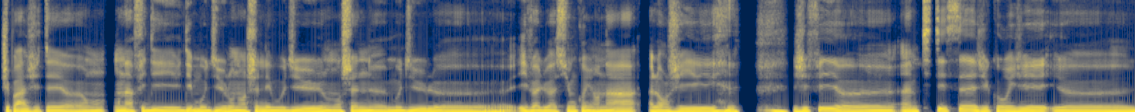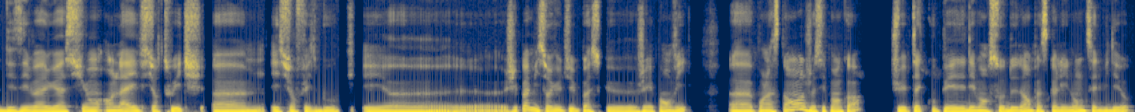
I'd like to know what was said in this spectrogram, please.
je sais pas, j'étais, euh, on, a fait des, des, modules, on enchaîne les modules, on enchaîne euh, modules, euh, évaluation quand il y en a. Alors j'ai j'ai fait un petit essai, j'ai corrigé des évaluations en live sur Twitch et sur Facebook et j'ai pas mis sur YouTube parce que j'avais pas envie. pour l'instant, je sais pas encore. Je vais peut-être couper des morceaux dedans parce qu'elle est longue cette vidéo.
